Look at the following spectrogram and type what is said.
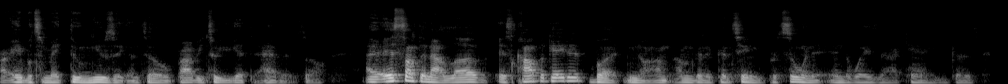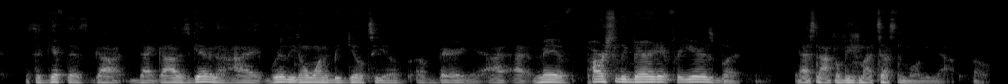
are able to make through music until probably till you get to heaven. So it's something I love. It's complicated, but you know, I'm I'm to continue pursuing it in the ways that I can because it's a gift that's God that God has given. I really don't want to be guilty of, of burying it. I, I may have partially buried it for years, but that's not going to be my testimony now. So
